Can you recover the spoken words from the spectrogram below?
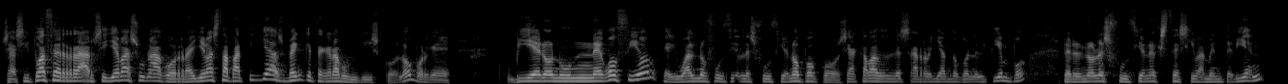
O sea, si tú haces rap, si llevas una gorra llevas zapatillas, ven que te grabo un disco, ¿no? Porque vieron un negocio que igual no les funcionó poco, se ha acabado desarrollando con el tiempo, pero no les funcionó excesivamente bien,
